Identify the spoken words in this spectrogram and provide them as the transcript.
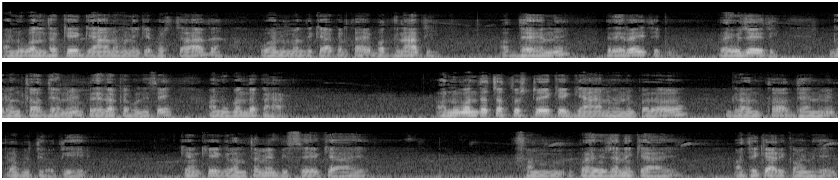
अनुबंध के ज्ञान होने के पश्चात वो अनुबंध क्या करता है? बद्धनाति अध्ययन प्रेरित प्रयोजयती। ग्रंथ अध्ययन में प्रेरक होने से अनुबंध कहा। अनुबंध चतुष्टय के ज्ञान होने पर ग्रंथ अध्ययन में प्रवृत्ति होती है। क्योंकि ग्रंथ में विषय क्या है? प्रयोजन क्या है? अधिकारी कौन है?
